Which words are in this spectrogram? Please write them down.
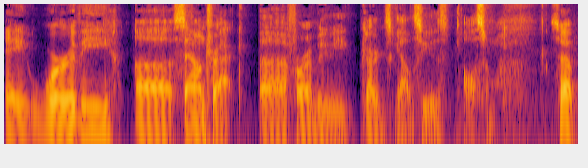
a worthy uh, soundtrack uh, for a movie. Guardians of the Galaxy is awesome. So,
